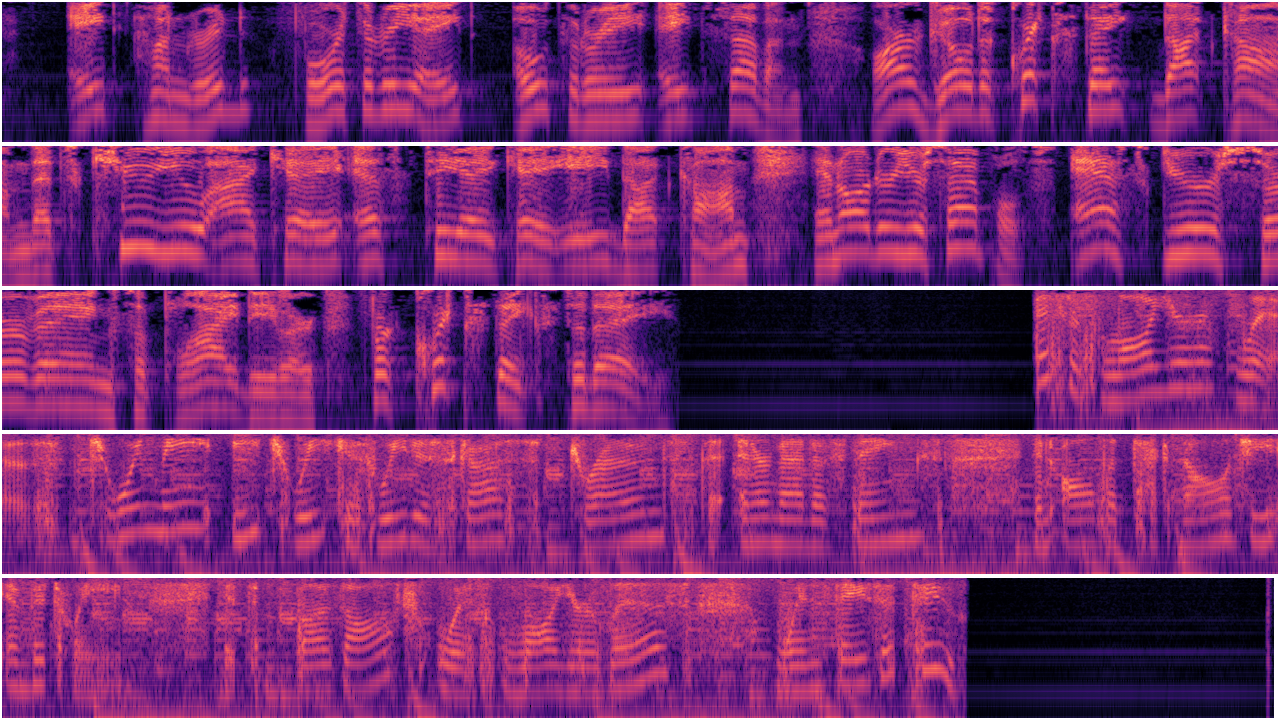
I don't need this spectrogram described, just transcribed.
800-438-0387 or go to quikstake.com. That's Q-U-I-K-S-T-A-K-E dot com and order your samples. Ask your surveying supply dealer for quick stakes today. This is Lawyer Liz. Join me each week as we discuss drones, the Internet of Things, and all the technology in between. It's Buzz Off with Lawyer Liz, Wednesdays at 2.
